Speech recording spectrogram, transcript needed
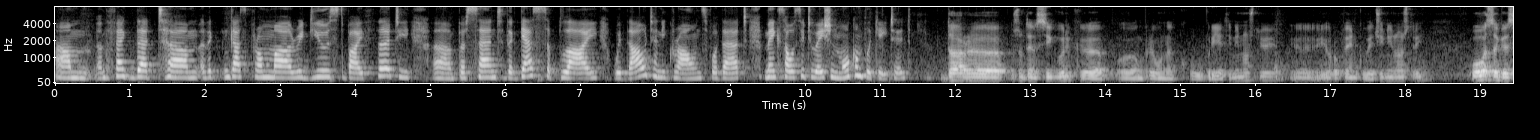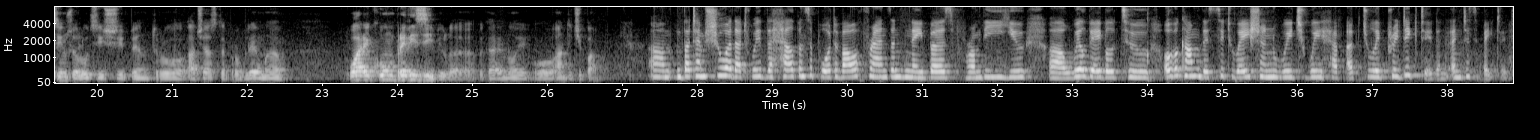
Um, the fact that um, the Gazprom uh, reduced by 30 uh, percent the gas supply without any grounds for that makes our situation more complicated. Dar uh, suntem siguri că uh, împreună cu prietenii noștri uh, europeni, cu vecinii noștri, o să găsim soluții și pentru această problemă oarecum previzibilă pe care noi o anticipam. Um, but I'm sure that with the help and support of our friends and neighbors from the EU, uh, we'll be able to overcome this situation which we have actually predicted and anticipated.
